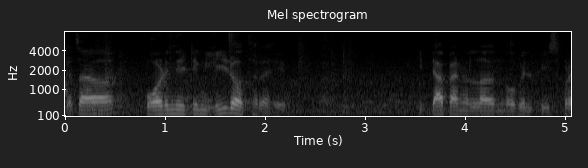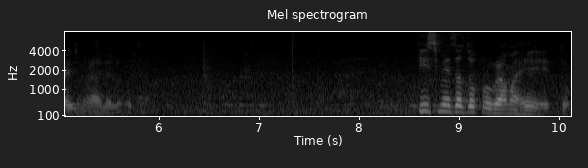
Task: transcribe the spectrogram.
त्याचा कोऑर्डिनेटिंग लीड ऑथर आहे की त्या पॅनलला नोबेल पीस प्राईज मिळालेलं होतं. तीस मेचा जो प्रोग्राम आहे तो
